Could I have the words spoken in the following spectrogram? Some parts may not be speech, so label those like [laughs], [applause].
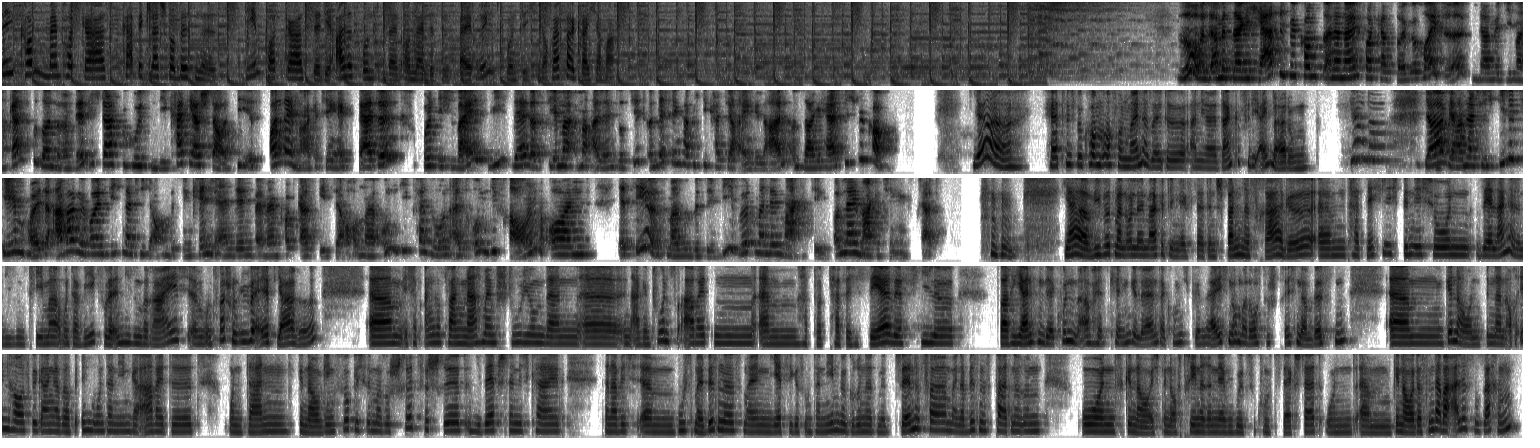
Willkommen in meinem Podcast Kaffeeklatsch for Business, dem Podcast, der dir alles rund um dein Online-Business beibringt und dich noch erfolgreicher macht. Damit sage ich herzlich willkommen zu einer neuen Podcast-Folge. Heute wieder mit jemand ganz Besonderem, denn ich darf begrüßen die Katja Staud. Sie ist Online-Marketing-Expertin und ich weiß, wie sehr das Thema immer alle interessiert. Und deswegen habe ich die Katja eingeladen und sage herzlich willkommen. Ja, herzlich willkommen auch von meiner Seite, Anja. Danke für die Einladung. Ja, wir haben natürlich viele Themen heute, aber wir wollen dich natürlich auch ein bisschen kennenlernen, denn bei meinem Podcast geht es ja auch immer um die Person, also um die Frauen. Und erzähl uns mal so ein bisschen, wie wird man denn Marketing, Online-Marketing-Experte? [laughs] Ja, wie wird man Online-Marketing-Expertin? Spannende Frage. Ähm, tatsächlich bin ich schon sehr lange in diesem Thema unterwegs oder in diesem Bereich ähm, und zwar schon über elf Jahre. Ähm, ich habe angefangen nach meinem Studium dann äh, in Agenturen zu arbeiten, ähm, habe dort tatsächlich sehr, sehr viele Varianten der Kundenarbeit [laughs] kennengelernt. Da komme ich gleich nochmal drauf zu sprechen am besten. Ähm, genau, und bin dann auch in-house gegangen, also habe im Unternehmen gearbeitet und dann, genau, ging es wirklich immer so Schritt für Schritt in die Selbstständigkeit. Dann habe ich ähm, Boost My Business, mein jetziges Unternehmen gegründet mit Jennifer, meiner Businesspartnerin. Und genau, ich bin auch Trainerin der Google Zukunftswerkstatt. Und ähm, genau, das sind aber alles so Sachen,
